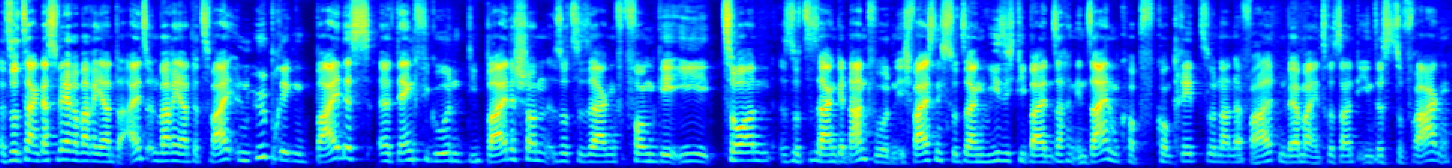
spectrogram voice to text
Sozusagen, das wäre Variante 1 und Variante 2. Im Übrigen beides äh, Denkfiguren, die beide schon sozusagen vom GI Zorn sozusagen genannt wurden. Ich weiß nicht sozusagen, wie sich die beiden Sachen in seinem Kopf konkret zueinander verhalten. Wäre mal interessant, ihn das zu fragen.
